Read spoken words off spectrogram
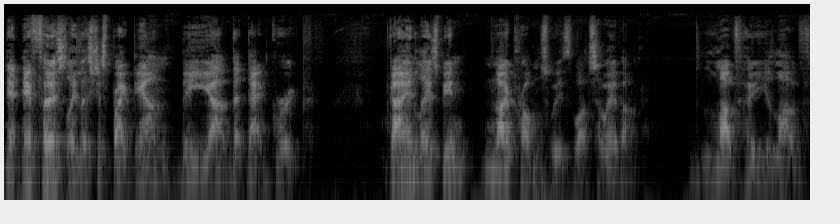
Now, now firstly, let's just break down the uh, that that group. Gay and lesbian, no problems with whatsoever. Love who you love.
